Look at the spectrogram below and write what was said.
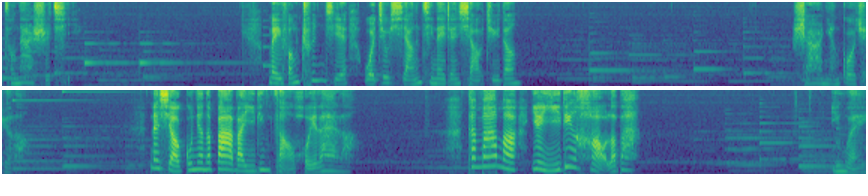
从那时起，每逢春节，我就想起那盏小桔灯。十二年过去了，那小姑娘的爸爸一定早回来了。他妈妈也一定好了吧？因为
